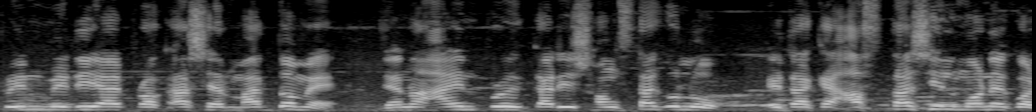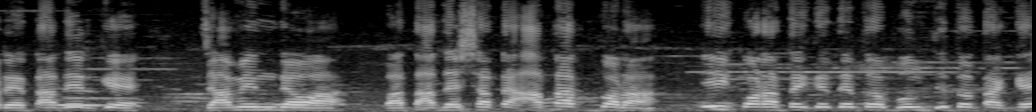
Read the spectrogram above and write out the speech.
প্রিন্ট মিডিয়ায় প্রকাশের মাধ্যমে যেন আইন প্রয়োগকারী সংস্থাগুলো এটাকে আস্থাশীল মনে করে, তাদেরকে জামিন দেওয়া বা তাদের সাথে আতাত করা, এই করা থেকে যাতে বঞ্চিত থাকে।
